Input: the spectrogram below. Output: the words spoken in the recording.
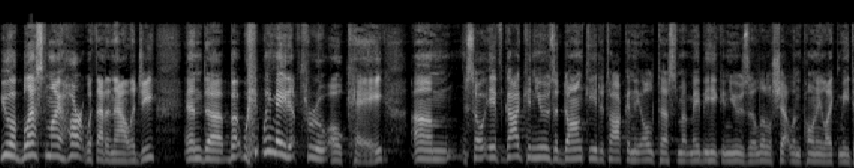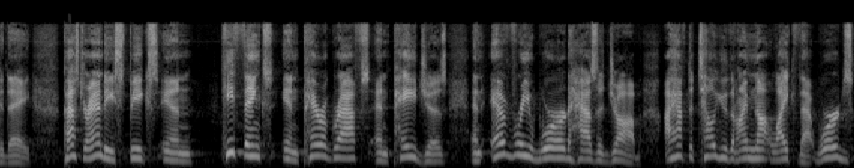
you have blessed my heart with that analogy. And, uh, but we, we made it through okay. Um, so if God can use a donkey to talk in the Old Testament, maybe he can use a little Shetland pony like me today. Pastor Andy speaks in he thinks in paragraphs and pages, and every word has a job. I have to tell you that I'm not like that. Words,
